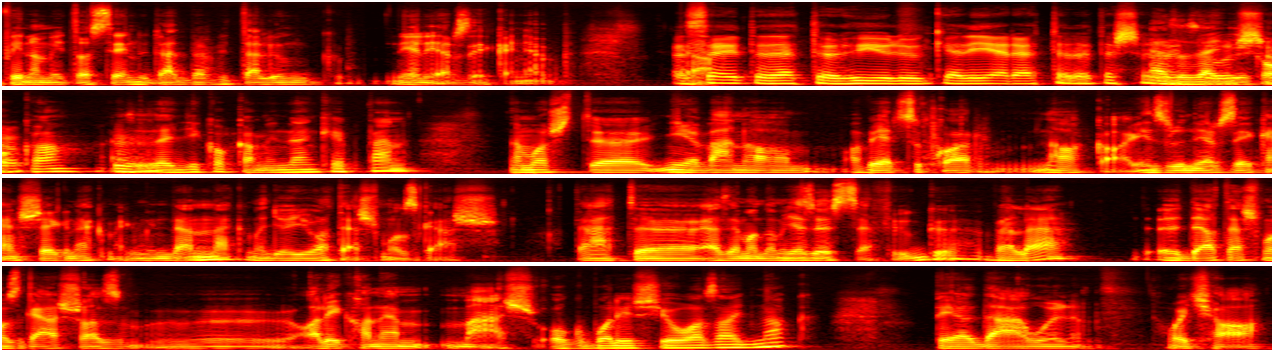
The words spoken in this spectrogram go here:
finomított szénhidrátbevitelünknél érzékenyebb. Ja. Szerinted ettől hűlünk el ilyen rettenetesen? Ez az egyik oka, ez uh-huh. az mhm. egyik oka mindenképpen. Na most nyilván a, a vércukornak, a inzulinérzékenységnek, meg mindennek nagyon jó a testmozgás. Tehát ezért mondom, hogy ez összefügg vele, de a testmozgás az alig, hanem más okból is jó az agynak. Például, hogyha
